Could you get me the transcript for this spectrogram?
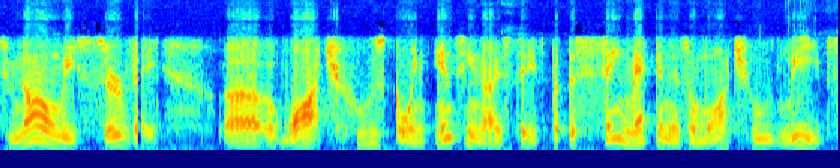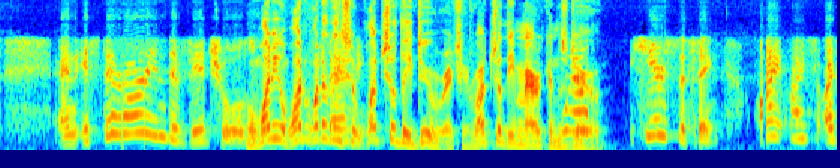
to not only survey, uh, watch who's going into the United States, but the same mechanism watch who leaves. And if there are individuals. Well, what do you, what, what do they what should they do, Richard? What should the Americans well, do? Here's the thing. I, I've, I've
